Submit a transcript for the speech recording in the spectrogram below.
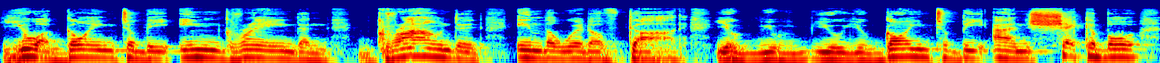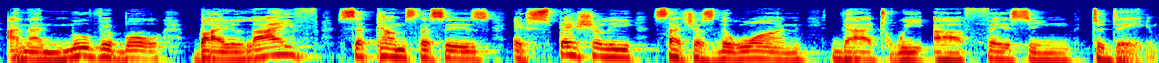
you are going to be ingrained and grounded in the Word of God. You, you, you, you're going to be unshakable and unmovable by life circumstances, especially such as the one that we are facing today.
